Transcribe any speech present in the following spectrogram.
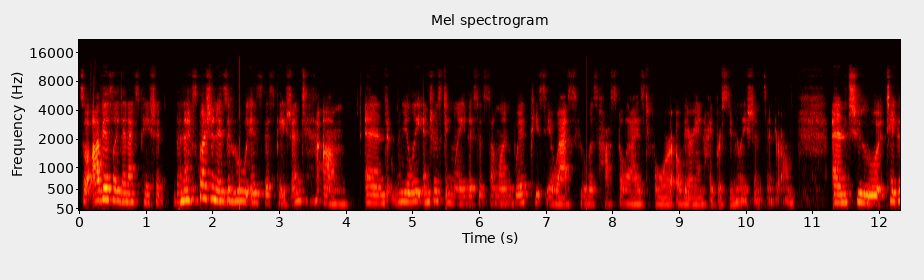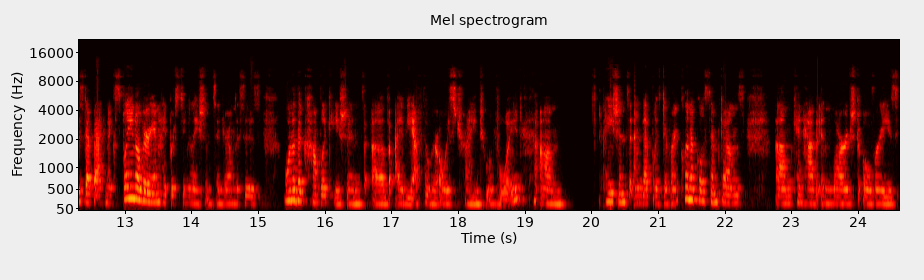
So obviously the next patient, the next question is who is this patient? Um, and really interestingly, this is someone with PCOS who was hospitalized for ovarian hyperstimulation syndrome. And to take a step back and explain ovarian hyperstimulation syndrome, this is one of the complications of IVF that we're always trying to avoid. Um, patients end up with different clinical symptoms um, can have enlarged ovaries.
